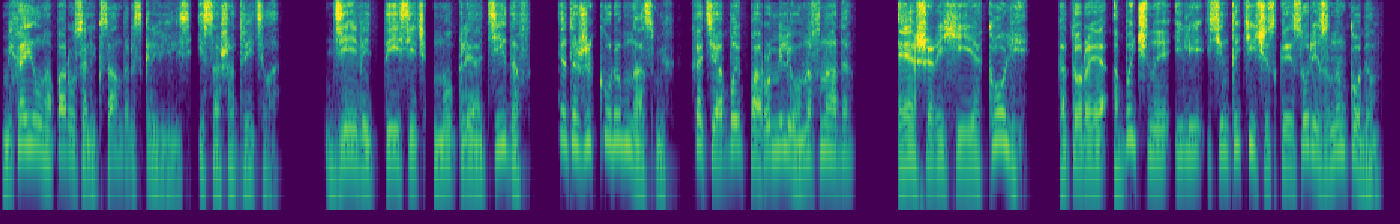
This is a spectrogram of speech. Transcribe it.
Михаил на пару с Александрой скривились, и Саша ответила. «Девять тысяч нуклеотидов? Это же куром насмех. Хотя бы пару миллионов надо. Эшерихия коли, которая обычная или синтетическая с урезанным кодом?»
